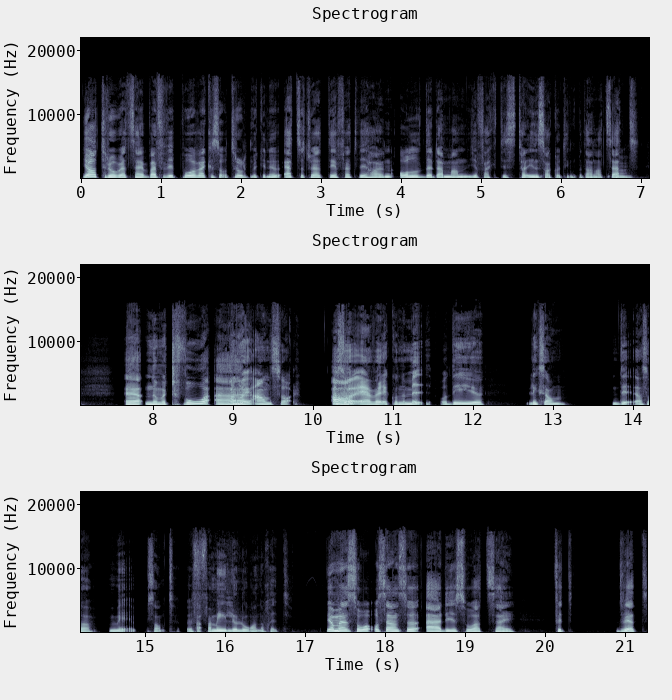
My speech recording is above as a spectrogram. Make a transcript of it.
jag tror att så här, varför vi påverkas så otroligt mycket nu, ett så tror jag att det är för att vi har en ålder där man ju faktiskt tar in saker och ting på ett annat sätt. Mm. Eh, nummer två är... Man har ju ansvar. Ja. Alltså över ekonomi. Och det är ju liksom det, alltså, sånt. Familj och lån och skit. Ja, men så. Och sen så är det ju så att, så här, för du vet,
